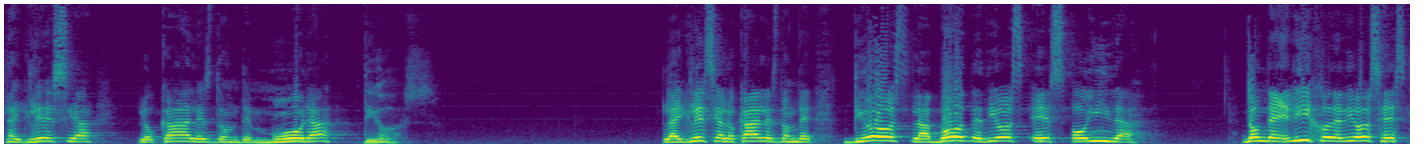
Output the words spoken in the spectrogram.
la iglesia local es donde mora Dios. La iglesia local es donde Dios, la voz de Dios es oída, donde el Hijo de Dios es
